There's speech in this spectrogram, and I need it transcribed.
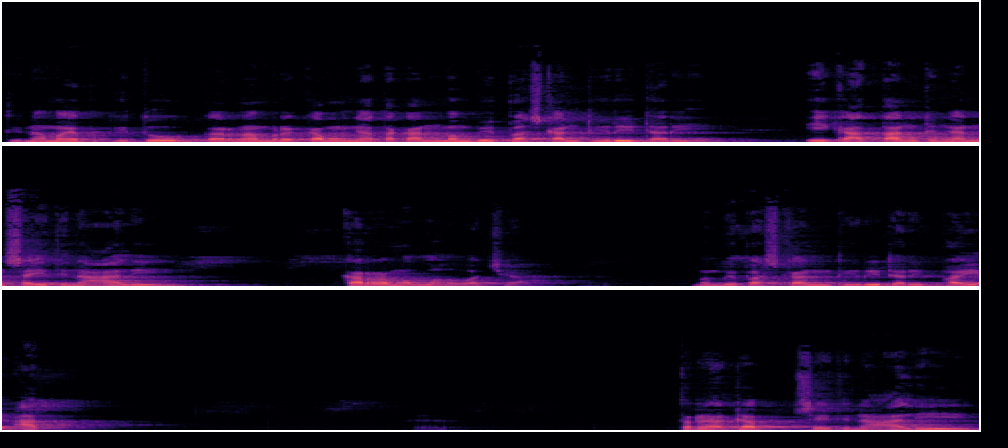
Dinamai begitu karena mereka menyatakan membebaskan diri dari ikatan dengan Sayyidina Ali karramallahu wajah. Membebaskan diri dari bayat terhadap Sayyidina Ali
